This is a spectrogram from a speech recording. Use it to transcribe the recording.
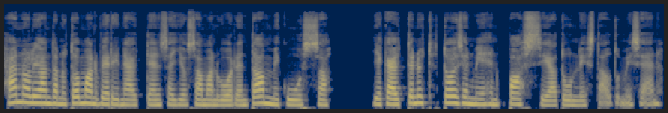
Hän oli antanut oman verinäytteensä jo saman vuoden tammikuussa ja käyttänyt toisen miehen passia tunnistautumiseen.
